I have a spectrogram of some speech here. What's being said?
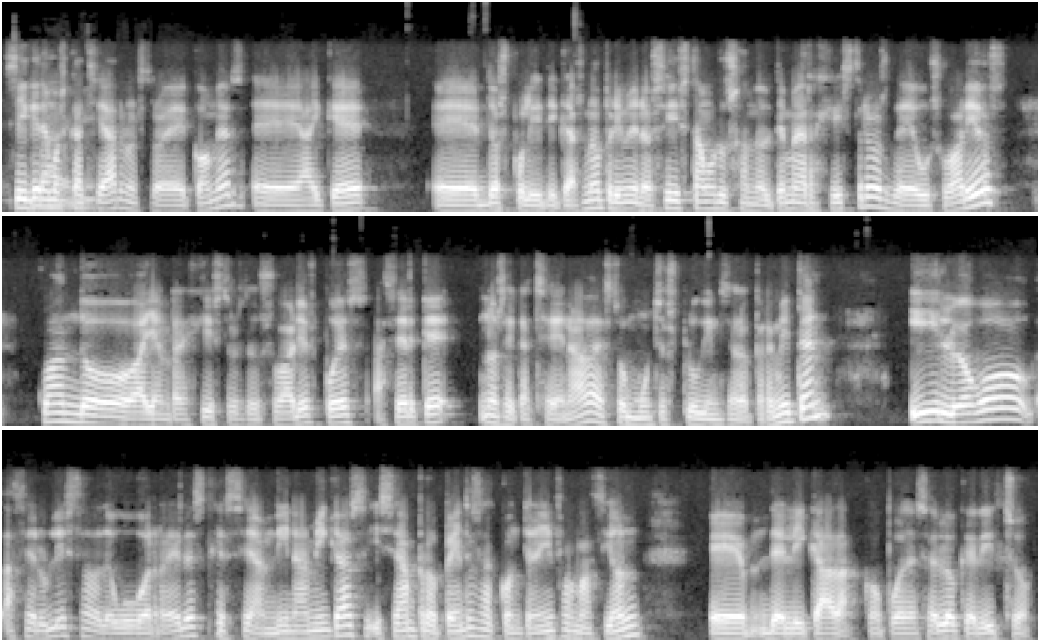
si queremos cachear nuestro e-commerce, eh, hay que, eh, dos políticas, ¿no? Primero, sí estamos usando el tema de registros de usuarios. Cuando hayan registros de usuarios, pues hacer que no se cachee nada. Esto muchos plugins ya lo permiten y luego hacer un listado de URLs que sean dinámicas y sean propensas a contener información eh, delicada, como puede ser lo que he dicho.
